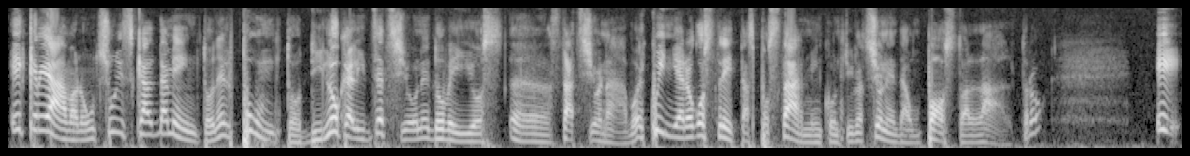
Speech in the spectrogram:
e creavano un surriscaldamento nel punto di localizzazione dove io eh, stazionavo e quindi ero costretta a spostarmi in continuazione da un posto all'altro e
